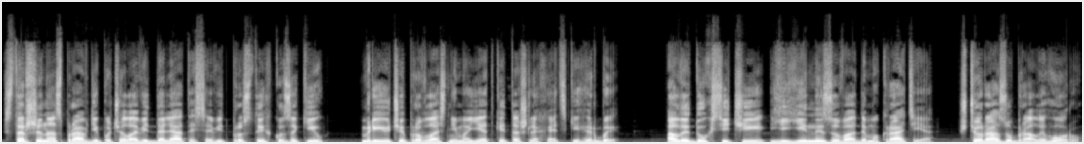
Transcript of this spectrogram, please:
Старшина справді почала віддалятися від простих козаків, мріючи про власні маєтки та шляхетські герби. Але дух Січі, її низова демократія, щоразу брали гору.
